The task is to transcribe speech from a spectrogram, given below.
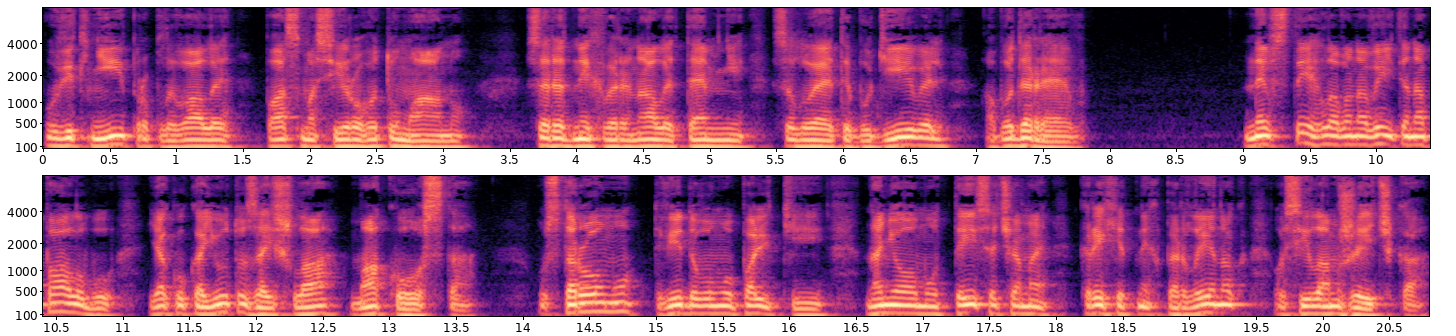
У вікні пропливали пасма сірого туману, серед них виринали темні силуети будівель або дерев. Не встигла вона вийти на палубу, як у каюту зайшла Макоста. У старому твідовому пальті, на ньому тисячами крихітних перлинок осіла мжичка.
